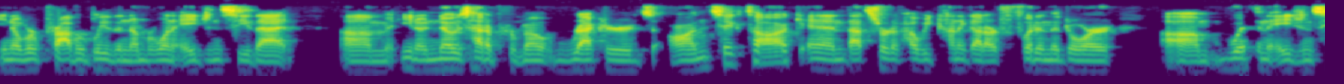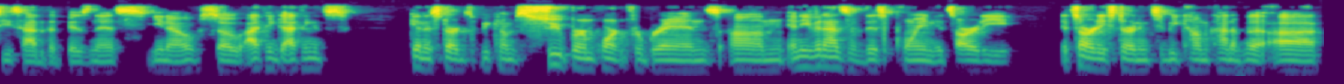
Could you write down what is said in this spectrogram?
you know, we're probably the number one agency that um, you know knows how to promote records on TikTok, and that's sort of how we kind of got our foot in the door um, with an agency side of the business. You know, so I think I think it's going to start to become super important for brands. Um, and even as of this point, it's already it's already starting to become kind of a, a,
